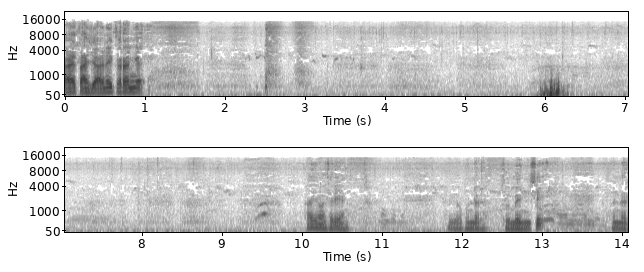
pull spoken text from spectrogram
Eh tanjakannya keren kayak. Ayo Mas Rian. Iya bener, zoomin sih. Bener.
